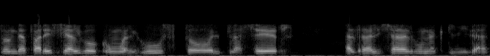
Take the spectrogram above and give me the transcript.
donde aparece algo como el gusto, el placer al realizar alguna actividad.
